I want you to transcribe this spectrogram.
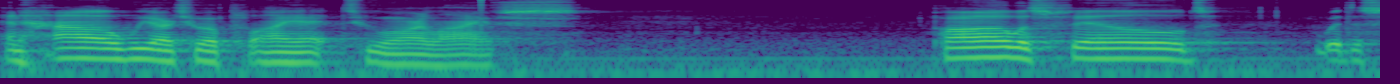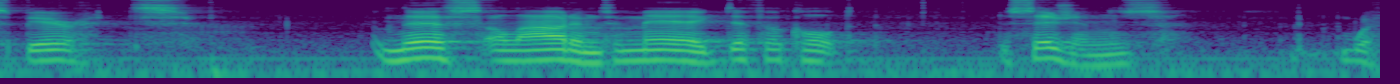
and how we are to apply it to our lives. Paul was filled with the Spirit. And this allowed him to make difficult decisions with,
